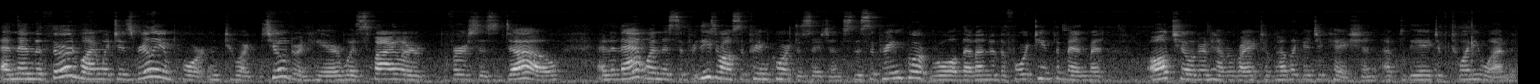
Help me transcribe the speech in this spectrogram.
And then the third one, which is really important to our children here, was Plyler versus Doe. And in that one, the, these are all Supreme Court decisions. The Supreme Court ruled that under the 14th Amendment, all children have a right to public education up to the age of 21,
